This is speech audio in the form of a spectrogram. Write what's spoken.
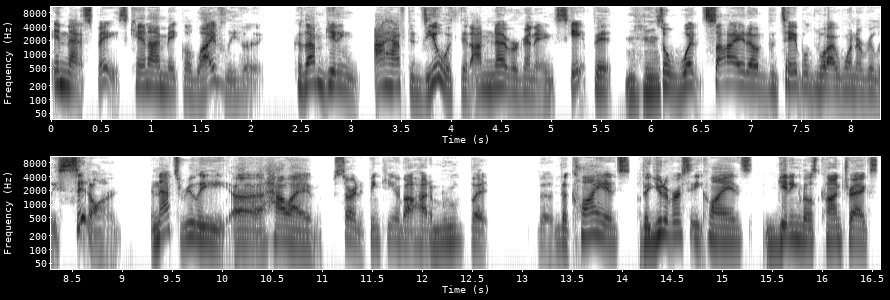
in that space? Can I make a livelihood? Because I'm getting, I have to deal with it. I'm never going to escape it. Mhm. So what side of the table do I want to really sit on? And that's really uh, how I started thinking about how to move. But the, the clients, the university clients, getting those contracts,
